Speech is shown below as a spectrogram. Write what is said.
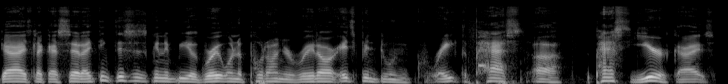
Guys, like I said, I think this is going to be a great one to put on your radar. It's been doing great the past uh the past year, guys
